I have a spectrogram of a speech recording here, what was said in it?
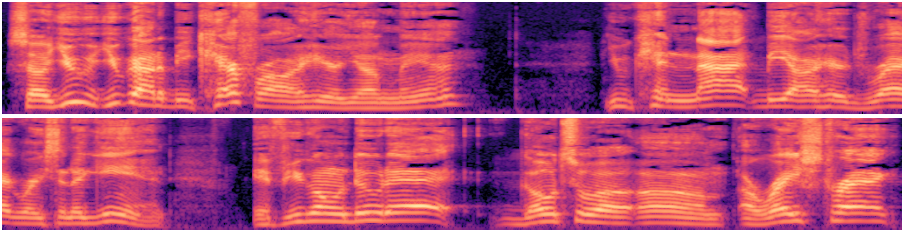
So you you got to be careful out here, young man. You cannot be out here drag racing again. If you're to do that, go to a um a racetrack,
